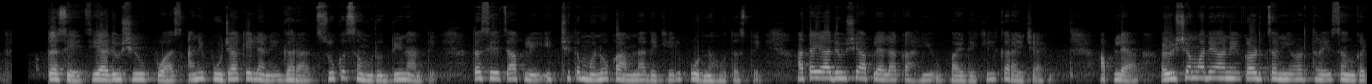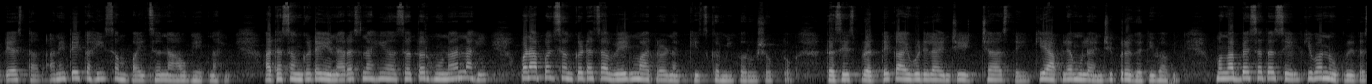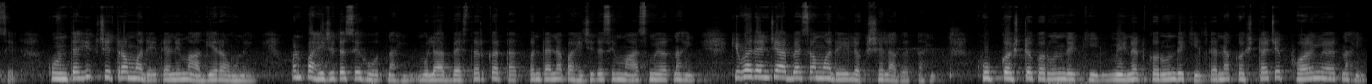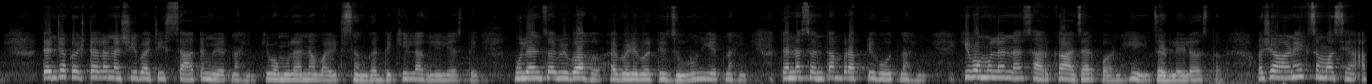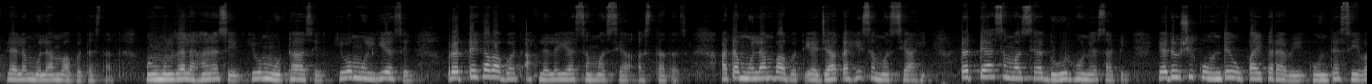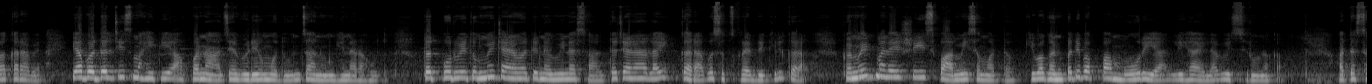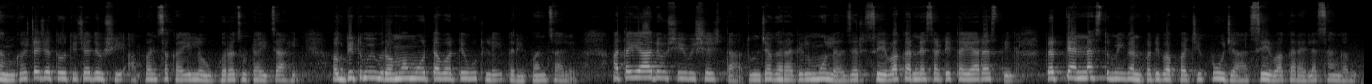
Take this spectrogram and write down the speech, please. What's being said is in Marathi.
तसेच या दिवशी उपवास आणि पूजा केल्याने घरात सुख समृद्धी नांदते. तसेच आपली इच्छित मनोकामना देखील पूर्ण होत असते. आता या दिवशी आपल्याला काही उपाय देखील करायचे आहे आपल्या आयुष्यामध्ये अनेक अडचणी अडथळे संकटे असतात आणि ते काही संपायचं नाव घेत नाही. आता संकट येणारच नाही असं तर होणार नाही पण आपण संकटाचा वेग मात्र नक्कीच कमी करू शकतो. तसेच प्रत्येक आईवडिलांची इच्छा असते की आपल्या मुलांची प्रगती व्हावी. मग अभ्यासात असेल किंवा नोकरीत असेल कोणत्याही क्षेत्रामध्ये त्याने मागे राहू नये. पण पाहिजे तसे होत नाही. मुलं अभ्यास तर करतात पण त्यांना पाहिजे तसे मार्क्स मिळत नाही किंवा त्यांच्या अभ्यासामध्ये लक्ष लागत नाही. खूप कष्ट करून देखील मेहनत करून देखील त्यांना कष्टाचे फळ मिळत नाही. त्यांच्या कष्टाला नशिबाची साथ मिळत नाही किंवा मुलांना वाईट संगत देखील लागलेली असते. मुलांचा विवाह हा वेळेवरती जुळून येत नाही. त्यांना संतान प्राप्ती होत नाही किंवा मुलांना सारखं आजारपण हे जडलेलं असतं. अशा अनेक समस्या आपल्याला मुलांबाबत असतात. मग मुलगा लहान असेल किंवा मोठा असेल किंवा मुलगी असेल प्रत्येकाबाबत आपल्याला या समस्या असतातच. आता मुलांबाबत या ज्या काही समस्या आहे तर त्या समस्या दूर होण्यासाठी या दिवशी कोणते उपाय करावे कोणत्या सेवा कराव्या याबद्दलचीच माहिती आपण आज या व्हिडिओमधून जाणून घेणार आहोत. तत्पूर्वी तुम्ही चॅनलवरती नवीन असाल तर चॅनल लाईक करा व सबस्क्राईब देखील करा. कमेंटमध्ये श्री स्वामी समर्थ किंवा गणपती बाप्पा मोरया लिहायला विसरू नका. आता संकष्ट चतुर्थीच्या दिवशी आपण सकाळी लवकरच उठायचं आहे. अगदी तुम्ही ब्रह्ममुहूर्तावरती उठले तरी पण चालेल. आता या दिवशी विशेषतः तुमच्या घरातील मुलं जर सेवा करण्यासाठी तयार असतील तर त्यांनाच तुम्ही गणपती बाप्पाची पूजा सेवा करायला सांगावी.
